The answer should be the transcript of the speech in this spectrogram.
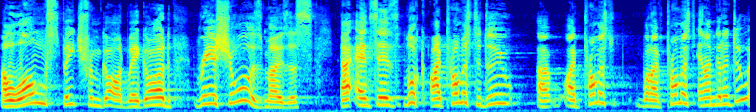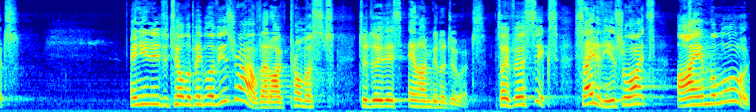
a long speech from God where God reassures Moses uh, and says, Look, I promised to do, uh, I promised what I've promised, and I'm going to do it. And you need to tell the people of Israel that I've promised to do this and I'm going to do it. So, verse 6 say to the Israelites, I am the Lord.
